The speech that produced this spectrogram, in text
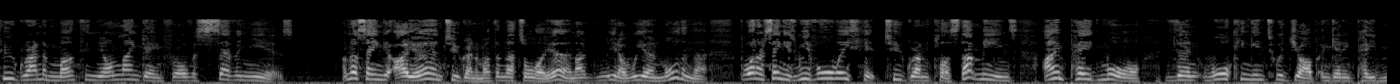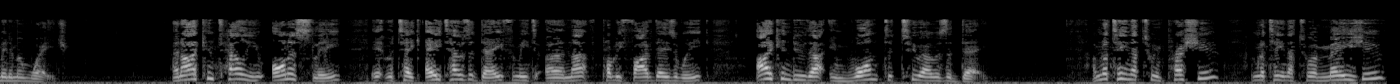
two grand a month in the online game for over seven years. I'm not saying I earn two grand a month and that's all I earn. I, you know, we earn more than that. But what I'm saying is we've always hit two grand plus. That means I'm paid more than walking into a job and getting paid minimum wage. And I can tell you honestly, it would take eight hours a day for me to earn that, probably five days a week. I can do that in one to two hours a day. I'm not saying that to impress you. I'm not telling that to amaze you.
